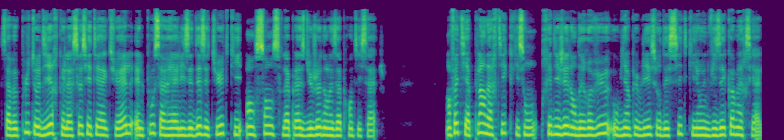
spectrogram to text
Ça veut plutôt dire que la société actuelle, elle pousse à réaliser des études qui encensent la place du jeu dans les apprentissages. En fait, il y a plein d'articles qui sont rédigés dans des revues ou bien publiés sur des sites qui ont une visée commerciale.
